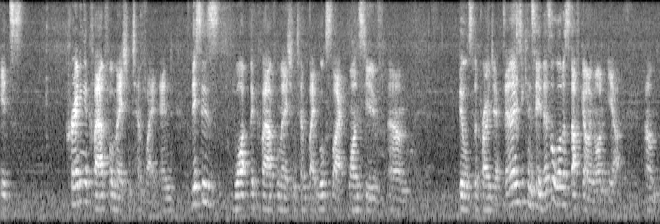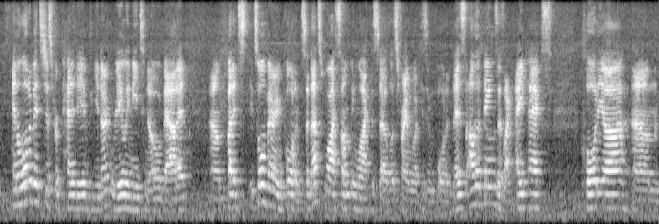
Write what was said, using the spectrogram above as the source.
it's creating a CloudFormation template. And this is what the CloudFormation template looks like once you've um, built the project. And as you can see, there's a lot of stuff going on here. Um, and a lot of it's just repetitive. You don't really need to know about it. Um, but it's, it's all very important. So that's why something like the serverless framework is important. There's other things, there's like Apex, Claudia, um,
